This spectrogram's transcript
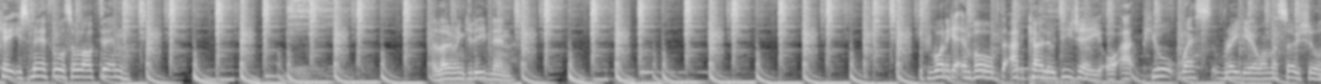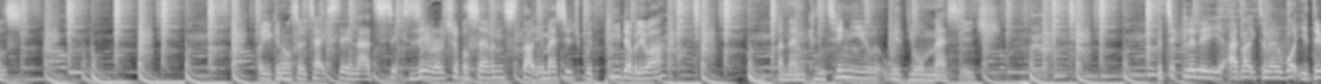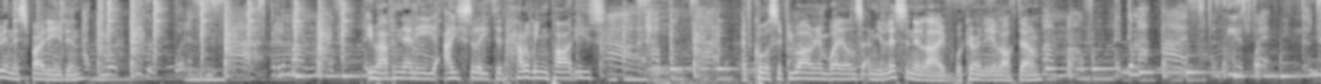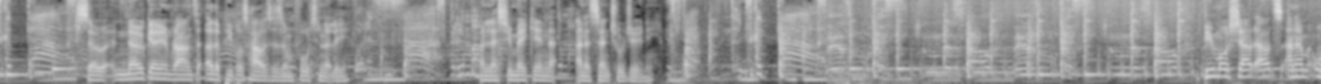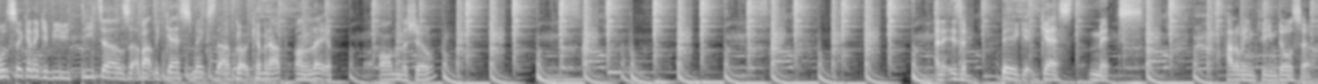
Katie Smith also locked in. Hello and good evening. If you want to get involved, at Kailo DJ or at Pure West Radio on the socials. Or you can also text in at 60777, start your message with PWR, and then continue with your message. Particularly, I'd like to know what you're doing this Friday evening. You having any isolated Halloween parties? Of course, if you are in Wales and you're listening live, we're currently in lockdown, so no going round to other people's houses, unfortunately, unless you're making an essential journey. Few more shout outs, and I'm also going to give you details about the guest mix that I've got coming up on later on the show. And it is a big guest mix, Halloween themed also.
